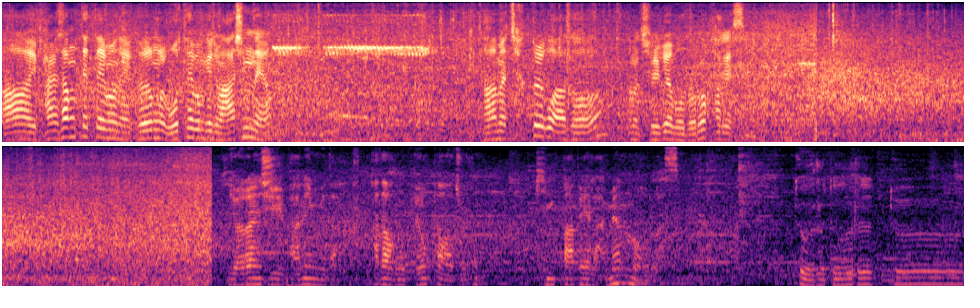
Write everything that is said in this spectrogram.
아 이 발 상태 때문에 그런 걸 못 해본 게 좀 아쉽네요. 다음에 차 끌고 와서 한번 즐겨보도록 하겠습니다. 11시 반입니다. 가다 보면 배고파가지고 김밥에 라면 먹으러 왔습니다. 뚜루뚜루뚜.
